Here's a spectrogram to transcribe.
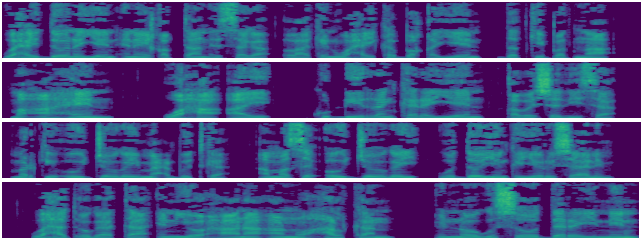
Waxay doonayeen inay qabtaan isaga laakiin waxay ka baqayeen dadkii badnaa. Ma ahayn waxa ay ku dhiiran karayeen qabashadiisa markii uu joogay macbudka amase uu joogay waddooyinka yeruusaalem waxaad ogaataa in yooxanaa aannu halkan inoogu soo daraynin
